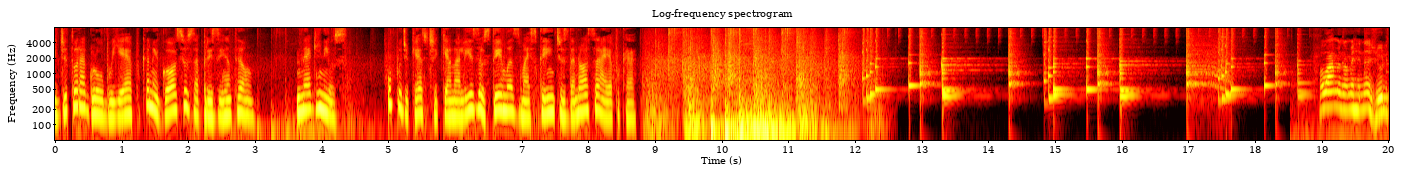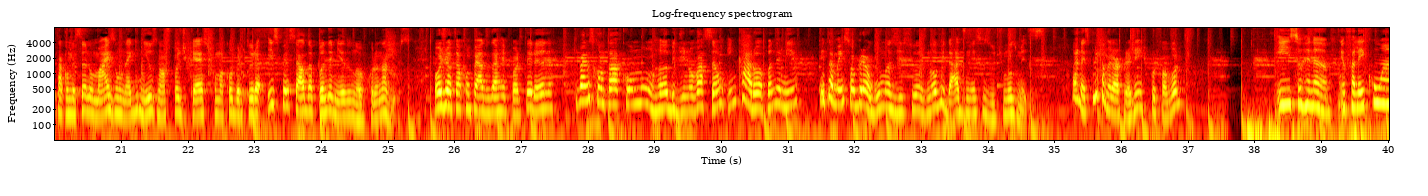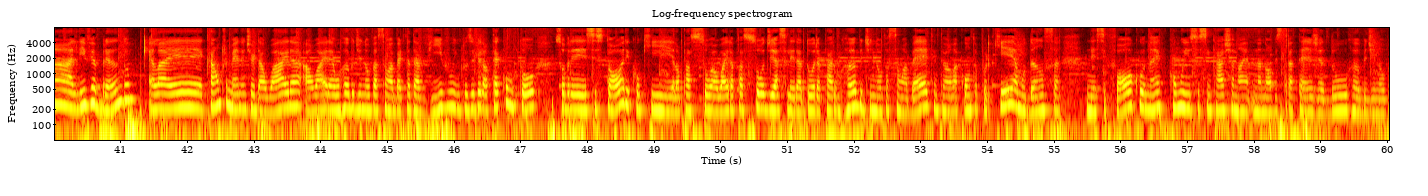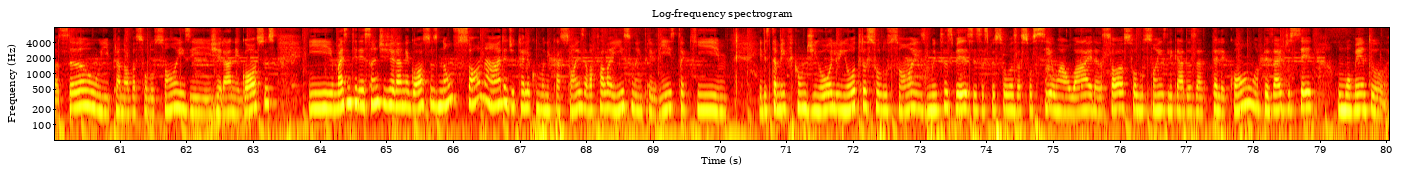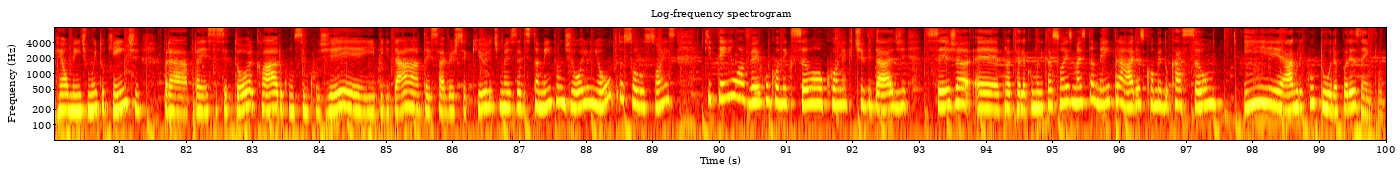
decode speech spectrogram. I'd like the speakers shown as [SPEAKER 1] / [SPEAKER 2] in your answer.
[SPEAKER 1] Editora Globo e Época Negócios apresentam Neg News, o podcast que analisa os temas mais quentes da nossa época.
[SPEAKER 2] Olá, meu nome é Renan Júlio e está começando mais um Neg News, nosso podcast com uma cobertura especial da pandemia do novo coronavírus. Hoje eu estou acompanhado da repórter Ana, que vai nos contar como um hub de inovação encarou a pandemia e também sobre algumas de suas novidades nesses últimos meses. Ana, explica melhor pra gente, por favor.
[SPEAKER 3] Isso, Renan. Eu falei com a Lívia Brando, ela é Country Manager da Waira. A Waira é o hub de inovação aberta da Vivo. Inclusive, ela até contou sobre esse histórico que ela passou, a Waira passou de aceleradora para um hub de inovação aberta. Então, ela conta por que a mudança nesse foco, né? Como isso se encaixa na, na nova estratégia do hub de inovação e para novas soluções e gerar negócios. E o mais interessante, gerar negócios não só na área de telecomunicações, ela fala isso na entrevista, que eles também ficam de olho em outras soluções. Muitas vezes as pessoas associam a Waira só a soluções ligadas à telecom, apesar de ser um momento realmente muito quente para esse setor, claro, com 5G e Big Data e Cybersecurity, mas eles também estão de olho em outras soluções que tenham a ver com conexão ou conectividade, seja é, para telecomunicações, mas também para áreas como educação e agricultura, por exemplo.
